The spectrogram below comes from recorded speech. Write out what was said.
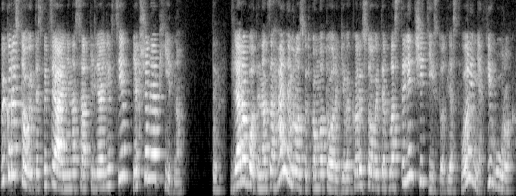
Використовуйте спеціальні насадки для олівців, якщо необхідно. Для роботи над загальним розвитком моторики використовуйте пластилін чи тісто для створення фігурок.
